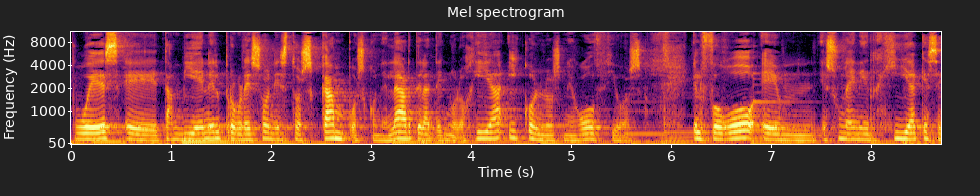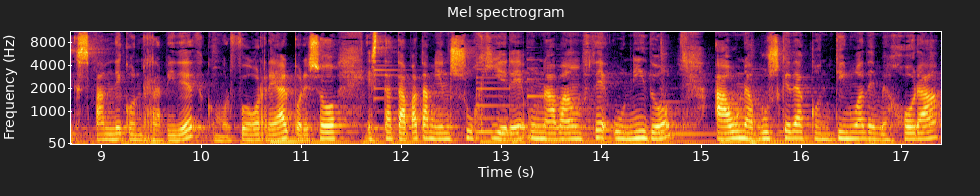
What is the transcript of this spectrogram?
pues eh, también el progreso en estos campos, con el arte, la tecnología y con los negocios. El fuego em, es una energía que se expande con rapidez, como el fuego real, por eso esta etapa también sugiere un avance unido a una búsqueda continua de mejora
